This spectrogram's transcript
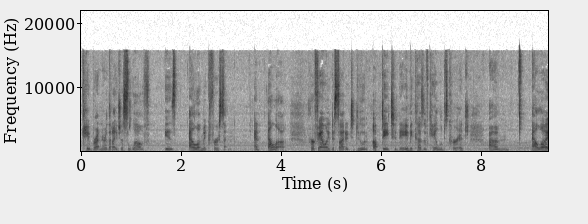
Cape Bretoner that I just love is Ella McPherson. And Ella, her family decided to do an update today because of Caleb's Courage. Um, Ella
